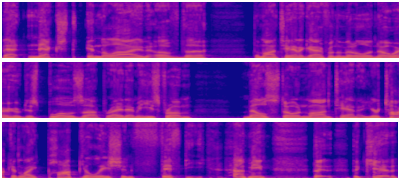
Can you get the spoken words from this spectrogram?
that next in the line of the the Montana guy from the middle of nowhere who just blows up, right? I mean, he's from Melstone, Montana. You're talking like population 50. I mean, the the kid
